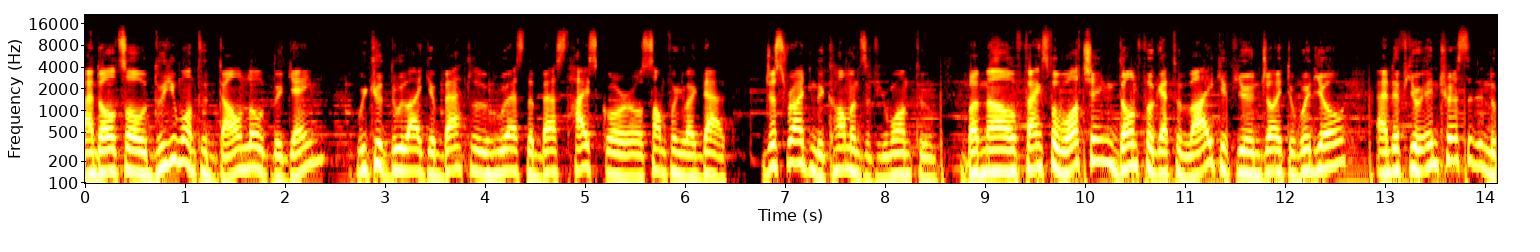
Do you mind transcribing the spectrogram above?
And also, do you want to download the game? We could do like a battle who has the best high score or something like that. Just write in the comments if you want to. But now, thanks for watching, don't forget to like if you enjoyed the video, and if you're interested in the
